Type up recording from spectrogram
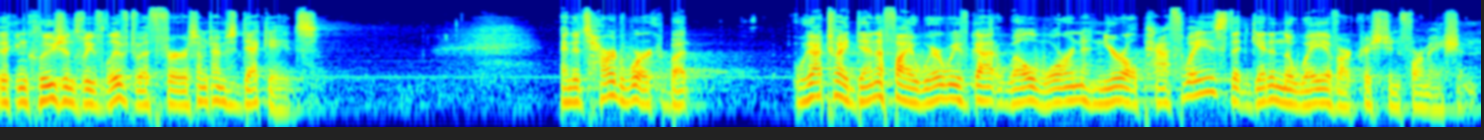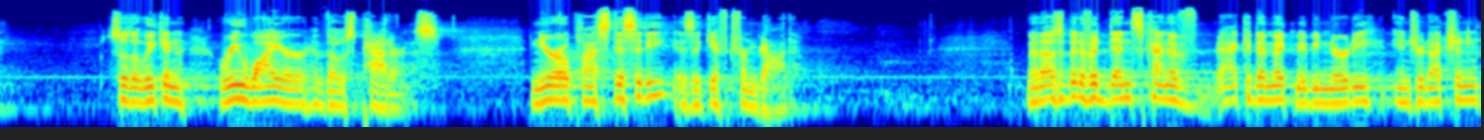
the conclusions we've lived with for sometimes decades. And it's hard work, but we ought to identify where we've got well worn neural pathways that get in the way of our Christian formation so that we can rewire those patterns. Neuroplasticity is a gift from God. Now, that was a bit of a dense, kind of academic, maybe nerdy introduction.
